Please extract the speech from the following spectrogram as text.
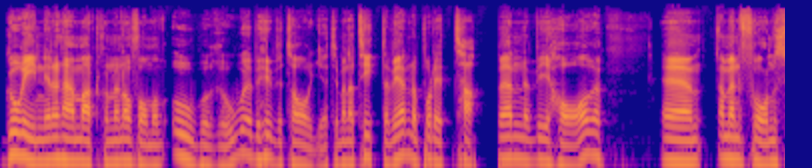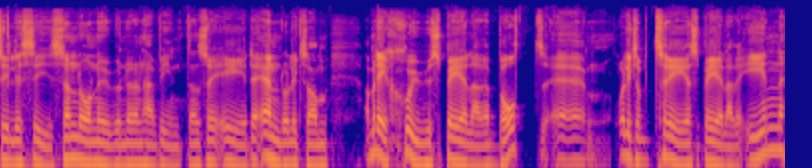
går in i den här matchen med någon form av oro överhuvudtaget. Jag menar, tittar vi ändå på det tappen vi har eh, ja, men från silly season då nu under den här vintern så är det ändå liksom, ja men det är sju spelare bort eh, och liksom tre spelare in.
